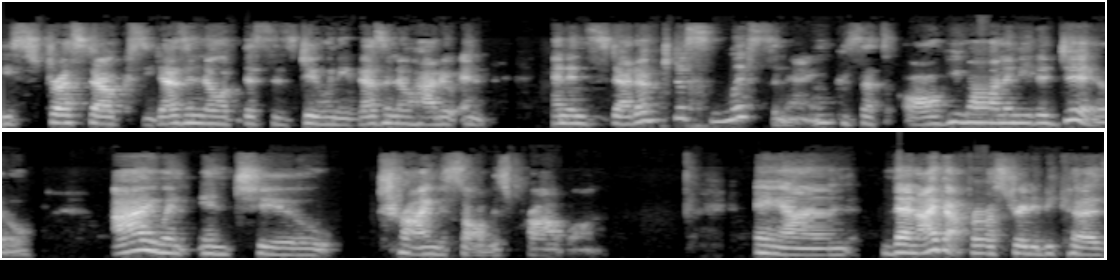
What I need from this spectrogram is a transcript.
he's stressed out because he doesn't know if this is due and he doesn't know how to and and instead of just listening because that's all he wanted me to do i went into trying to solve his problem and then i got frustrated because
